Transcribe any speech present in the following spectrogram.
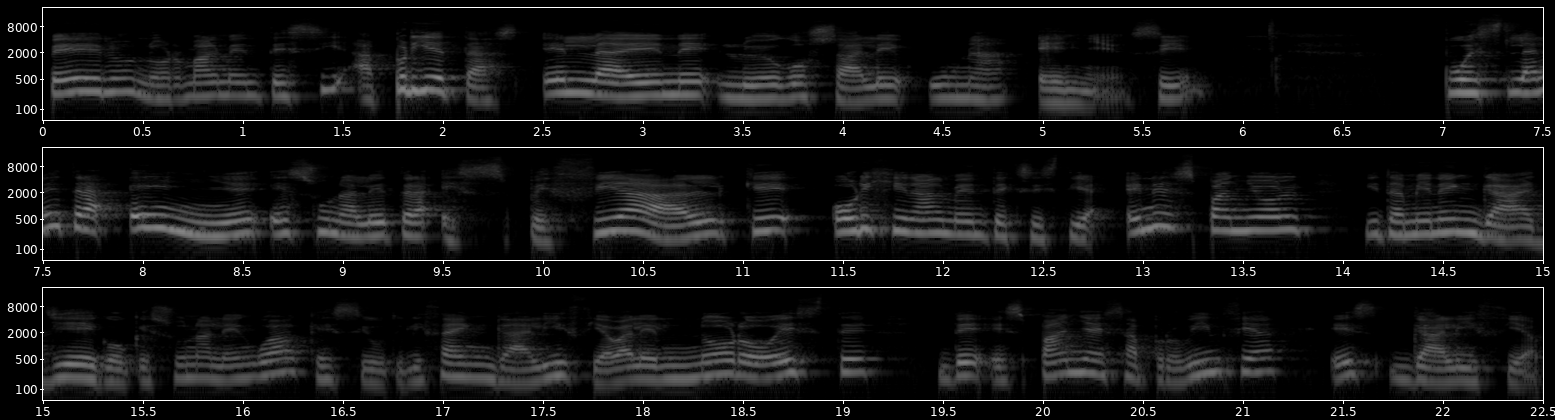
Pero normalmente si aprietas en la N, luego sale una ñ, ¿sí? Pues la letra ñ es una letra especial que originalmente existía en español y también en gallego, que es una lengua que se utiliza en Galicia, ¿vale? El noroeste de España, esa provincia, es Galicia.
